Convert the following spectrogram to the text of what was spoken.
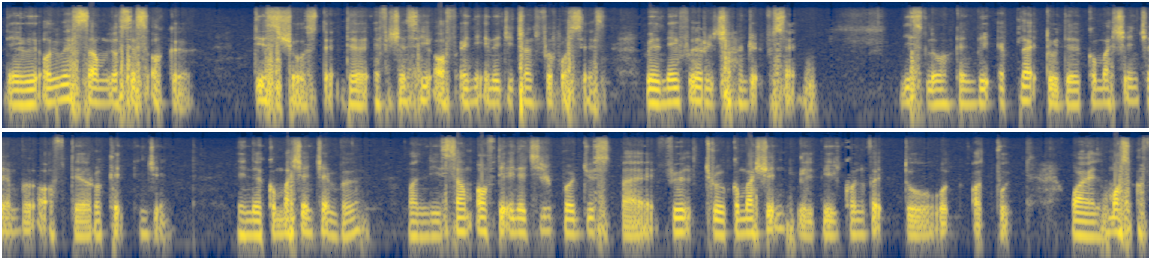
There will always some losses occur. This shows that the efficiency of any energy transfer process will never reach 100%. This law can be applied to the combustion chamber of the rocket engine. In the combustion chamber, only some of the energy produced by fuel through combustion will be converted to work output, while most of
